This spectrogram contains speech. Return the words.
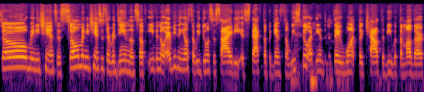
So many chances, so many chances to redeem themselves, even though everything else that we do in society is stacked up against them. We still, at the end of the day, want the child to be with the mother.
